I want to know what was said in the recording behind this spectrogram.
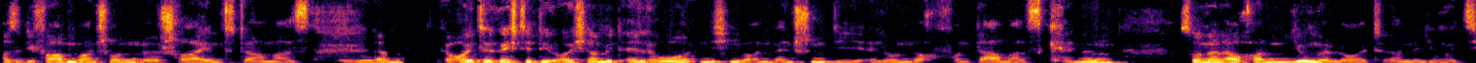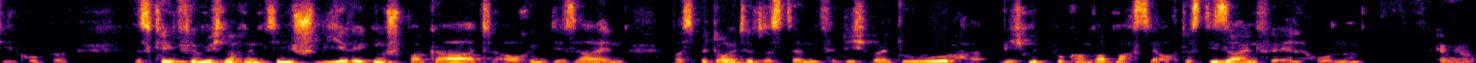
Also die Farben waren schon äh, schreiend damals. Mhm. Ähm, heute richtet ihr euch ja mit Elho nicht nur an Menschen, die Elho noch von damals kennen, sondern auch an junge Leute, an eine junge Zielgruppe. Das klingt für mich nach einem ziemlich schwierigen Spagat, auch im Design. Was bedeutet das denn für dich? Weil du, wie ich mitbekommen habe, machst ja auch das Design für Elho, ne? Genau.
